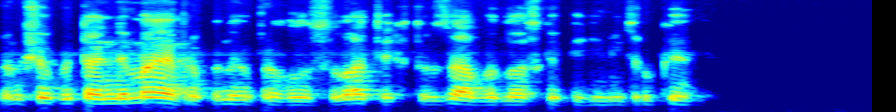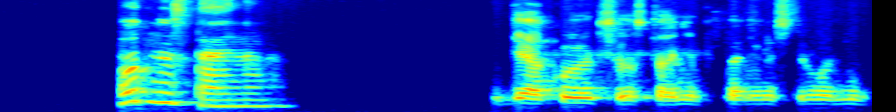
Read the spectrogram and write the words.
Якщо питань немає, пропоную проголосувати. Хто за, будь ласка, підніміть руки. Одностайно. Дякую. Це останнє питання на сьогодні.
